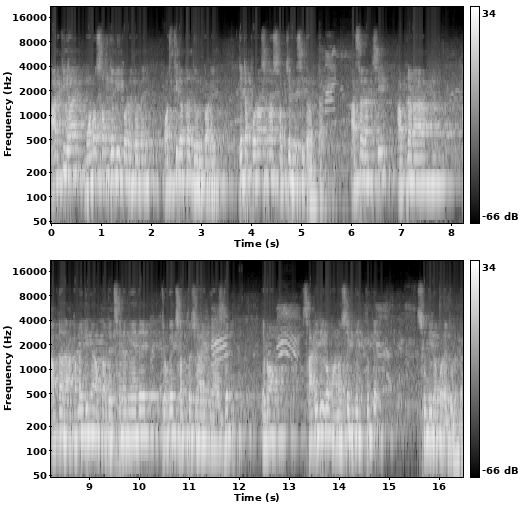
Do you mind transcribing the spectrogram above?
আর কি হয়? মনোসংযোগী করে তোলে, অস্থিরতা দূর করে, যেটা পড়াশোনার সবচেয়ে বেশি দরকার। আশা রাখছি আপনারা, আপনার আগামী দিনে আপনাদের ছেলে মেয়েদের যোগের ছত্রছায়ায় নিয়ে আসবেন। এবং শারীরিক ও মানসিক দিক থেকে সুদৃঢ় করে তুলবে।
